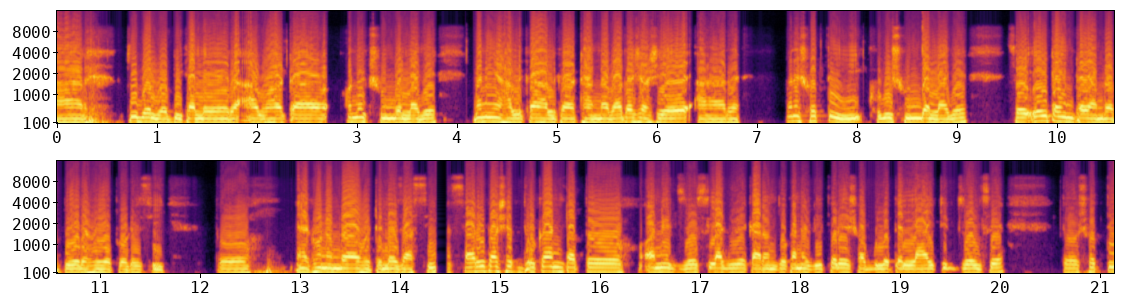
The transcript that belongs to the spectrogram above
আর কি বলব, বিকালের আবহাওয়াটা অনেক সুন্দর লাগে। মানে হালকা হালকা ঠান্ডা বাতাস আসে আর মানে সত্যি খুবই সুন্দর লাগে। তো এই টাইমটায় আমরা বের হয়ে পড়েছি। তো, এখন আমরা হোটেলে যাচ্ছি। চারিপাশের দোকানটা তো অনেক জোস লাগবে কারণ দোকানের ভিতরে সবগুলোতে লাইট জ্বলছে। তো সত্যি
